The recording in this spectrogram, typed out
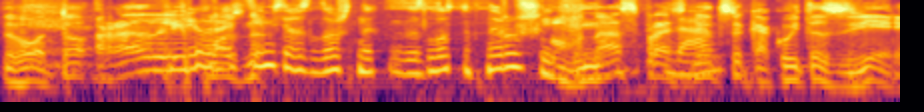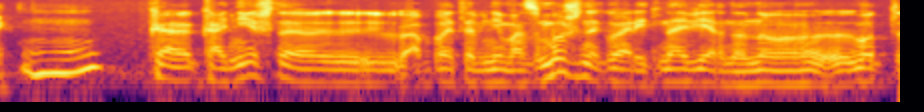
вот, то рано или поздно... Превратимся в злостных, злостных нарушителей. В нас проснется да. какой-то зверь. Угу. Конечно, об этом невозможно говорить, наверное, но вот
